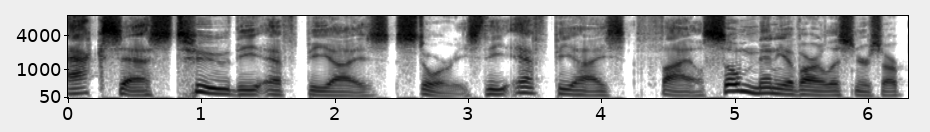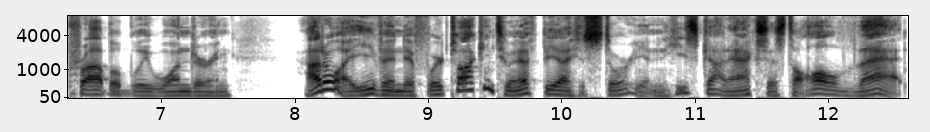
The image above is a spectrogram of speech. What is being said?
access to the FBI's stories, the FBI's files. So many of our listeners are probably wondering. How do I even, if we're talking to an FBI historian and he's got access to all that,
